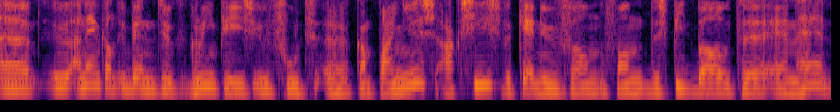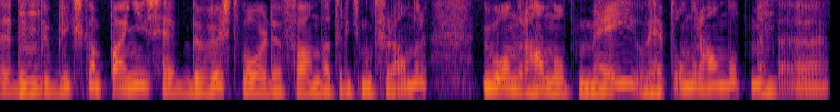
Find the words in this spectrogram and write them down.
uh, u, aan de ene kant, u bent natuurlijk Greenpeace, u voert uh, campagnes, acties. We kennen u van, van de speedboten en hè, de, de mm -hmm. publiekscampagnes. Het bewust worden van dat er iets moet veranderen. U onderhandelt mee, u hebt onderhandeld. Mm -hmm.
